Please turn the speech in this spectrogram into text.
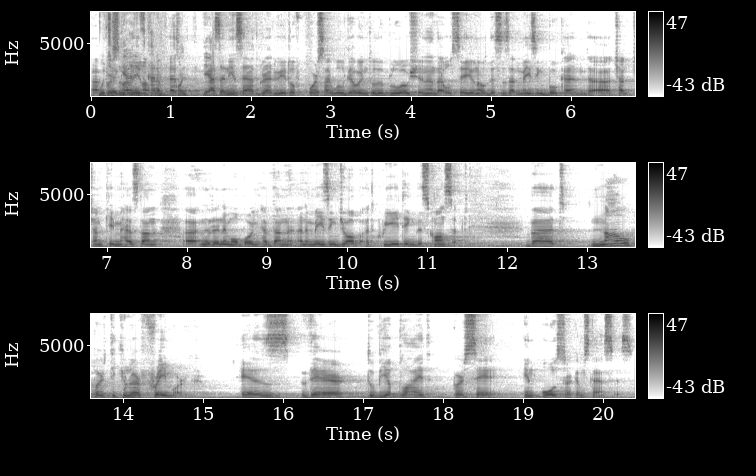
uh, Which again you is know, kind of as, yeah. as an INSEAD graduate, of course, I will go into the blue ocean and I will say, you know, this is an amazing book, and uh, Chan, Chan Kim has done, uh, and Renée Mauborgne have done an amazing job at creating this concept. But now, particular framework is there to be applied per se in all circumstances.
